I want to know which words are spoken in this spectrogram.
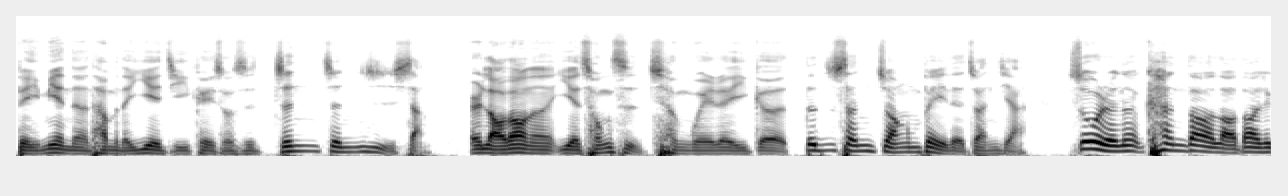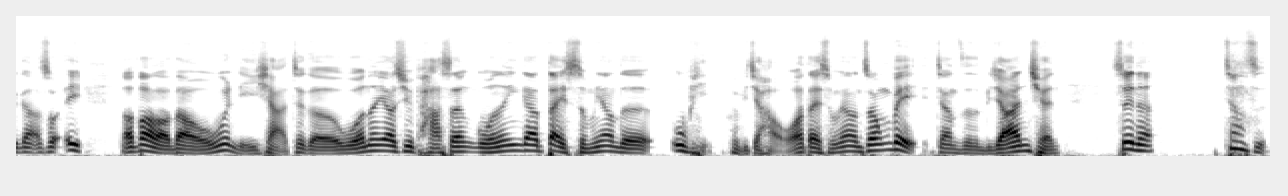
北面呢，他们的业绩可以说是蒸蒸日上，而老道呢也从此成为了一个登山装备的专家。所有人呢看到老道就跟他说：“哎，老道老道，我问你一下，这个我呢要去爬山，我呢应该要带什么样的物品会比较好？我要带什么样的装备，这样子比较安全？所以呢，这样子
